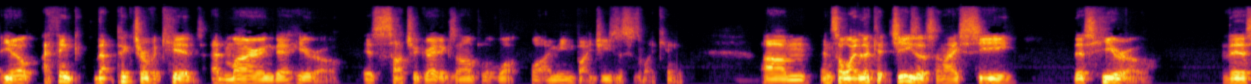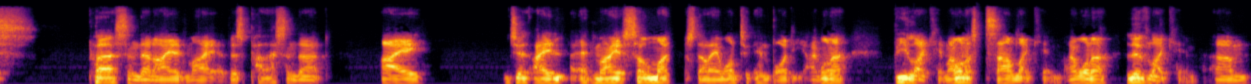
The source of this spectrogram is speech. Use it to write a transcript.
you know, I think that picture of a kid admiring their hero is such a great example of what what I mean by Jesus is my king. Um, and so I look at Jesus and I see this hero, this person that I admire, this person that I just I admire so much that I want to embody. I want to be like him. I want to sound like him. I want to live like him. Um,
